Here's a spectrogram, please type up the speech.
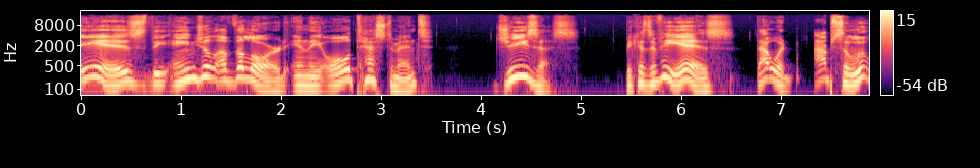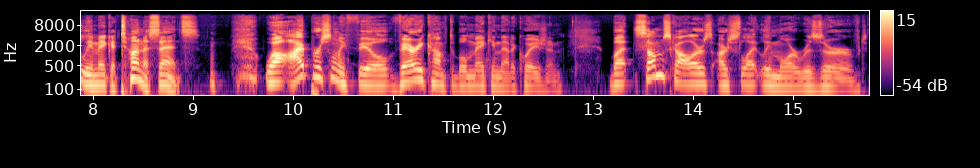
Is the angel of the Lord in the Old Testament Jesus? Because if he is, that would absolutely make a ton of sense. well, I personally feel very comfortable making that equation, but some scholars are slightly more reserved.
